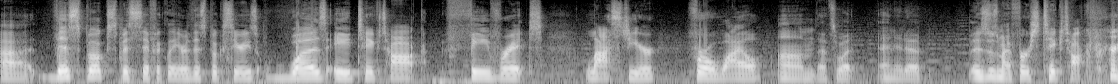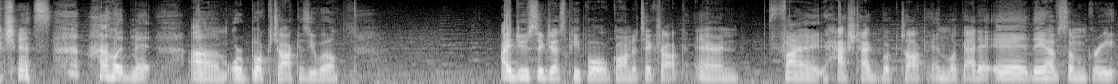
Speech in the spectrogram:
Uh, this book specifically, or this book series, was a TikTok favorite last year for a while. Um, that's what ended up this was my first TikTok purchase, I'll admit, um, or BookTok, as you will. I do suggest people go onto TikTok and find hashtag BookTok and look at it. it they have some great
